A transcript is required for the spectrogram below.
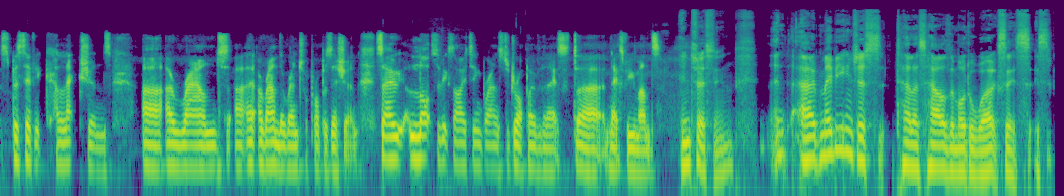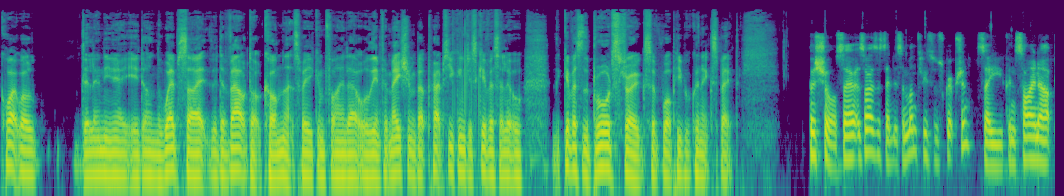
specific collections uh, around uh, around the rental proposition. So lots of exciting brands to drop over the next uh, next few months. Interesting, and uh, maybe you can just tell us how the model works. It's it's quite well delineated on the website, thedevout.com. That's where you can find out all the information. But perhaps you can just give us a little, give us the broad strokes of what people can expect. For sure. So, so as I said, it's a monthly subscription. So you can sign up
